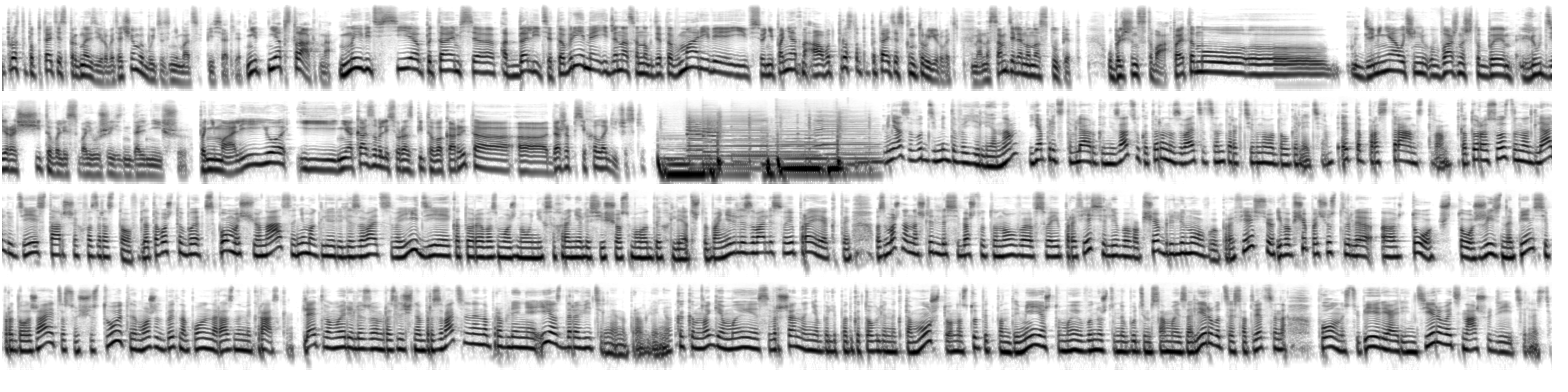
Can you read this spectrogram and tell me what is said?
просто попытайтесь спрогнозировать, а чем вы будете заниматься в 50 лет. Не, не абстрактно. Мы ведь все пытаемся отдалить это время, и для нас оно где-то в мареве, и все непонятно, а вот просто попытайтесь конструировать. А на самом деле оно наступит у большинства. Поэтому э, для меня очень важно, чтобы люди рассчитывали свою жизнь дальнейшую, понимали ее и не оказывались у разбитого корыта э, даже психологически. Меня зовут Демидова Елена. Я представляю организацию, которая называется Центр активного долголетия. Это пространство, которое создано для людей старших возрастов, для того, чтобы с помощью нас они могли реализовать свои идеи, которые, возможно, у них сохранились еще с молодых лет, чтобы они реализовали свои проекты, возможно, нашли для себя что-то новое в своей профессии, либо вообще обрели новую профессию и вообще почувствовали э, то, что жизнь на пенсии продолжается, существует и может быть быть наполнена разными красками. Для этого мы реализуем различные образовательные направления и оздоровительные направления. Как и многие, мы совершенно не были подготовлены к тому, что наступит пандемия, что мы вынуждены будем самоизолироваться и, соответственно, полностью переориентировать нашу деятельность.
